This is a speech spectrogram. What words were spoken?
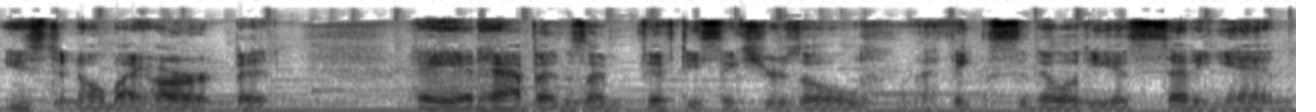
used to know by heart, but hey, it happens. I'm 56 years old. I think senility is setting in.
